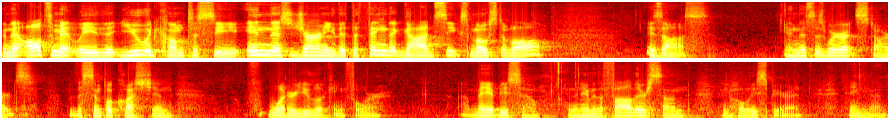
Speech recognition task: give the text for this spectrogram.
And that ultimately that you would come to see in this journey that the thing that God seeks most of all is us. And this is where it starts with the simple question, what are you looking for? May it be so. In the name of the Father, Son, and Holy Spirit. Amen.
